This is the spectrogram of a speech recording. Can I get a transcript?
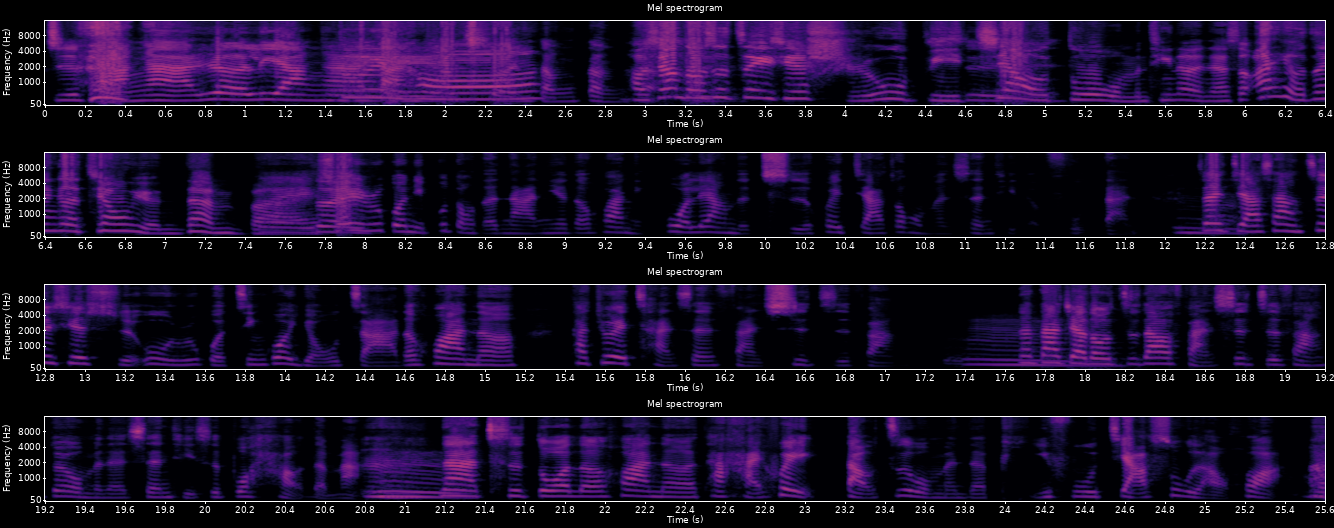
脂肪 啊、热量啊、对胆固哦醇等等，好像都是这些食物比较多。我们听到人家说，哎，有那个胶原蛋白，对，所以如果你不懂得拿捏的话，你过量的吃会加重我们身体的负担。再嗯加上这些食物如果经过油炸的话呢，它就会产生反式脂肪，嗯那大家都知道反式脂肪对我们的身体是不好的嘛。嗯那吃多的话呢，它还会导致我们的皮肤加速老化。哦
